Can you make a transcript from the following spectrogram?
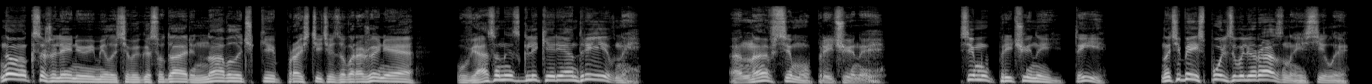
Но, к сожалению, милостивый государь, наволочки, простите за выражение, увязаны с Гликерией Андреевной. Она всему причиной. Всему причиной ты. но тебя использовали разные силы,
